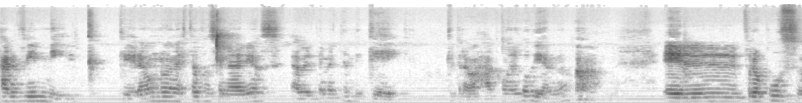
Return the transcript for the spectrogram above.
Harvey Milk, que era uno de estos funcionarios abiertamente gay, que trabajaba con el gobierno? Ah, él propuso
